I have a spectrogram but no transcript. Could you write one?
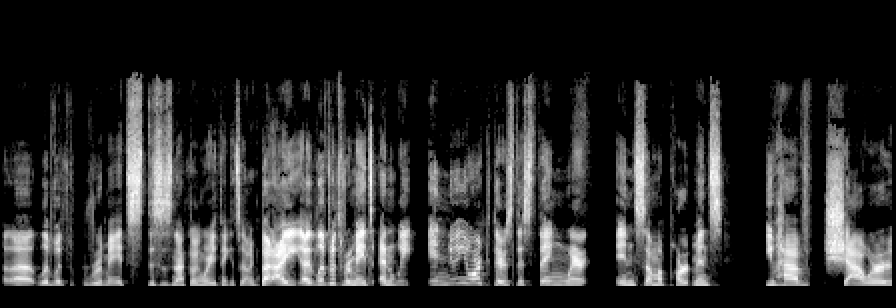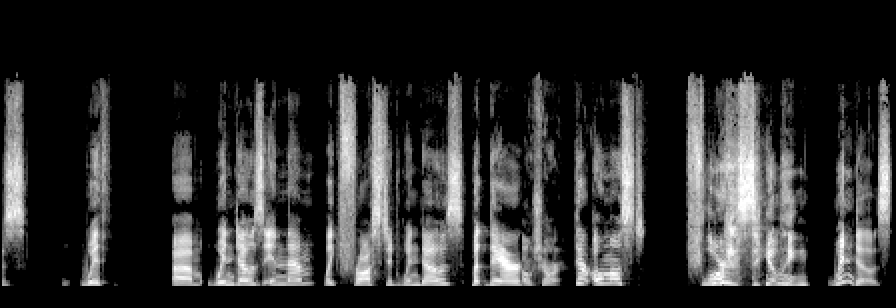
uh, live with roommates this is not going where you think it's going but i i lived with roommates and we in new york there's this thing where in some apartments you have showers with um windows in them like frosted windows but they're Oh, sure. they're almost floor to ceiling windows,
